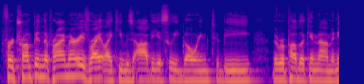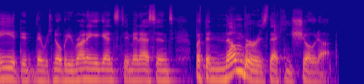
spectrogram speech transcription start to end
for Trump in the primaries, right? Like he was obviously going to be the Republican nominee. There was nobody running against him in essence. But the numbers that he showed up,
